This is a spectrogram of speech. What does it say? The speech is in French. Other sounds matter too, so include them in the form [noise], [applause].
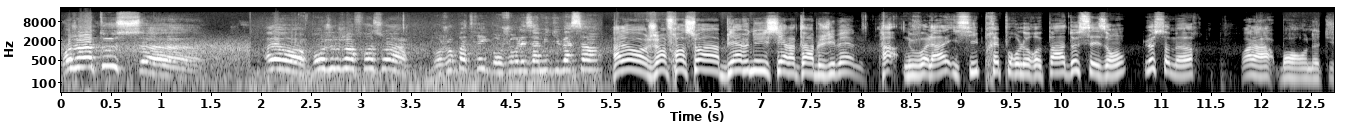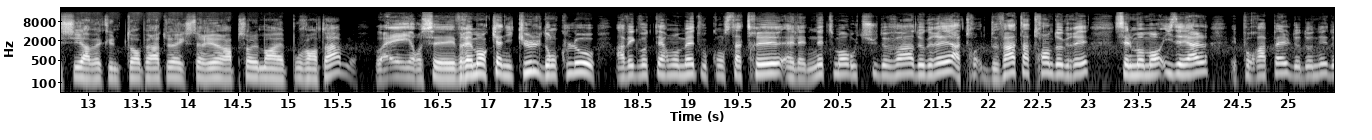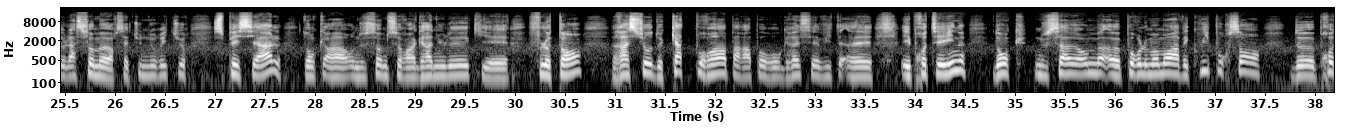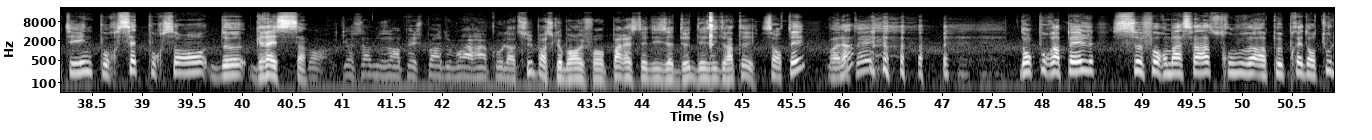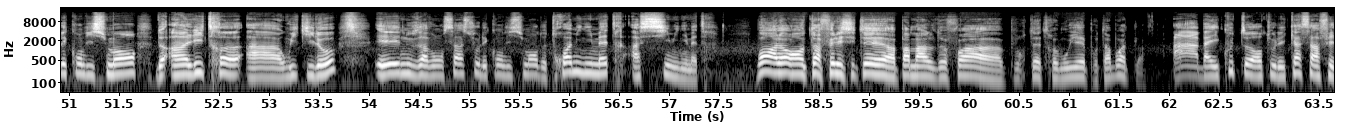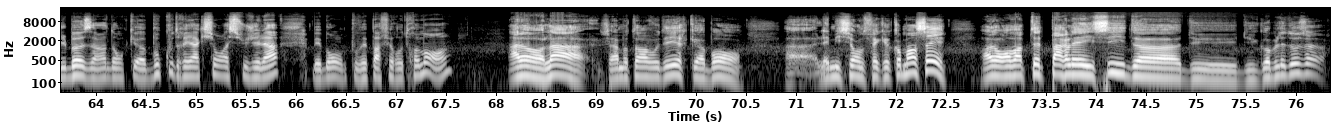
Bonjour à tous euh, Alors, bonjour Jean-François Bonjour Patrick, bonjour les amis du bassin. Alors Jean-François, bienvenue ici à la table JBL. Ah, nous voilà ici prêts pour le repas de saison, le summer. Voilà, bon, on est ici avec une température extérieure absolument épouvantable. Oui, c'est vraiment canicule. Donc l'eau, avec votre thermomètre, vous constaterez, elle est nettement au-dessus de 20 degrés, de 20 à 30 degrés. C'est le moment idéal. Et pour rappel, de donner de la sommeur. C'est une nourriture spéciale. Donc nous sommes sur un granulé qui est flottant. Ratio de 4 pour 1 par rapport aux graisses et, protéines. Donc nous sommes euh, pour le moment avec 8% de protéines pour 7% de graisse. Bon, que ça ne nous empêche pas de boire un coup là-dessus parce que bon, il ne faut pas rester déshydraté. Santé voilà. [laughs] Donc pour rappel, ce format ça se trouve à peu près dans tous les conditionnements de 1 litre à 8 kg et nous avons ça sous les conditionnements de 3 mm à 6 mm. Bon alors on t'a félicité euh, pas mal de fois euh, pour t'être mouillé pour ta boîte là. Ah bah écoute, en tous les cas ça a fait le buzz, hein. donc euh, beaucoup de réactions à ce sujet-là, mais bon on ne pouvait pas faire autrement. Hein. Alors là, j'aime autant vous dire que bon, l'émission ne fait que commencer. Alors on va peut-être parler ici du, du gobelet doseur.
